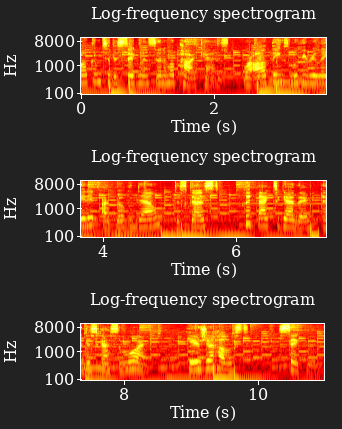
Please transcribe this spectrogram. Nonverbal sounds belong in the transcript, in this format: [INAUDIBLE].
Welcome to the Sigmon Cinema Podcast, where all things movie related are broken down, discussed, put back together, and discussed some more. Here's your host, Sigmon.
